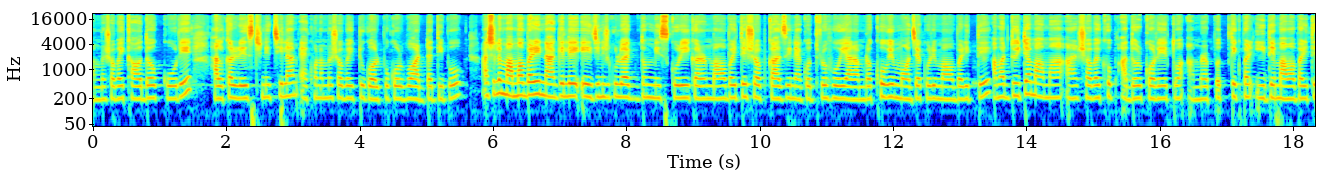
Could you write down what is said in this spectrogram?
আমরা সবাই খাওয়া দাওয়া করে হালকা রেস্ট নিচ্ছিলাম। এখন আমরা সবাই একটু গল্প করব, আড্ডা দিব। আসলে মামা বাড়ি না গেলে এই জিনিসগুলো একদম মিস করি কারণ মামা বাড়িতে সব কাজিন একত্র হই আর আমরা খুবই মজা করি মামা বাড়িতে আমার দুইটা মামা আর সবাই খুব আদর করে তো আমরা প্রত্যেকবার ঈদে মামা বাড়িতে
